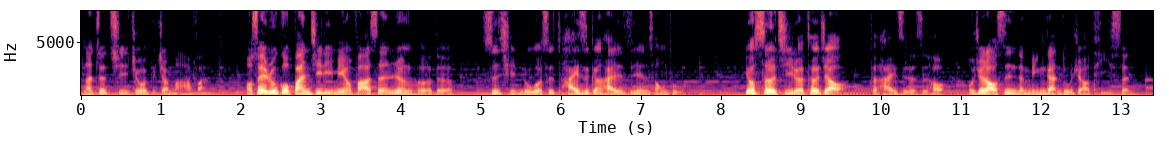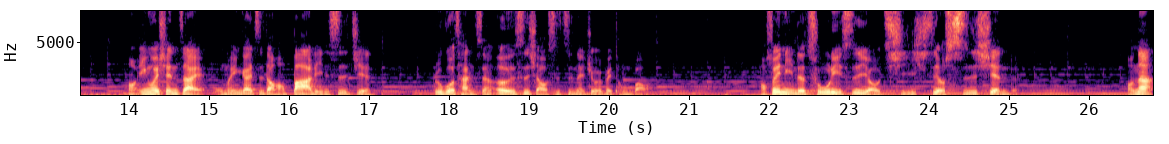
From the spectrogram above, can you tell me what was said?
那这其实就会比较麻烦。哦，所以如果班级里面有发生任何的事情，如果是孩子跟孩子之间冲突，又涉及了特教的孩子的时候，我觉得老师你的敏感度就要提升。哦，因为现在我们应该知道，哈，霸凌事件如果产生二十四小时之内就会被通报。好，所以你的处理是有期是有时限的。好，那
